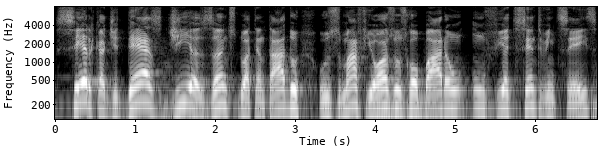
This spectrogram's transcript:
cerca de 10 dias antes do atentado, os mafiosos roubaram um Fiat 126,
